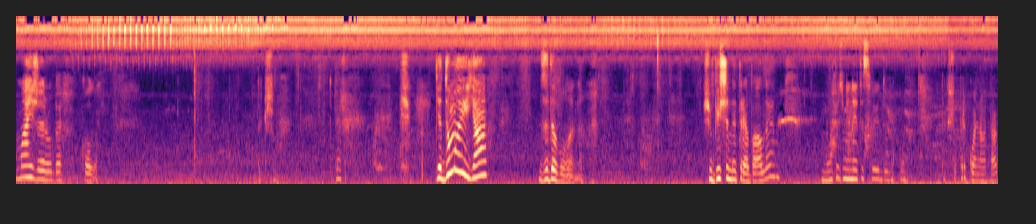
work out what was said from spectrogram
Майже робить коло. Так що тепер я думаю, я задоволена. Що більше не треба, але можу змінити свою думку. Так що прикольно отак.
